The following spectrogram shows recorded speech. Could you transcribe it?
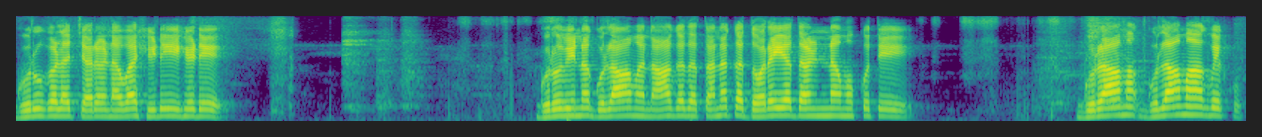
ಗುರುಗಳ ಚರಣವ ಹಿಡಿ ಹಿಡೆ. ಗುರುವಿನ ಗುಲಾಮನಾಗದ ತನಕ ದೊರೆಯ ದಣ್ಣ ಮುಕುತಿ. ಗುಲಾಮ ಗುಲಾಮ ಆಗಬೇಕು.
